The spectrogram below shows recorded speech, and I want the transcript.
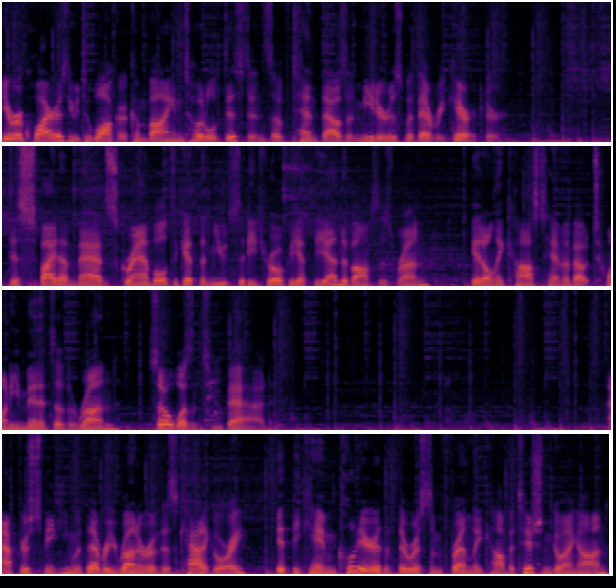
it requires you to walk a combined total distance of 10,000 meters with every character. Despite a mad scramble to get the Mute City trophy at the end of AMSA's run, it only cost him about 20 minutes of the run, so it wasn't too bad. After speaking with every runner of this category, it became clear that there was some friendly competition going on,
